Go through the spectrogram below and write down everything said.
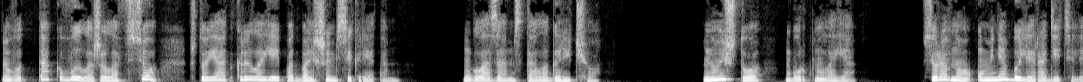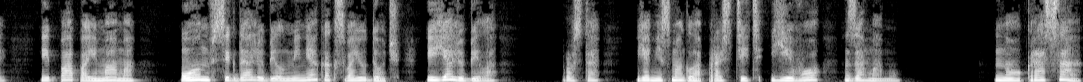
вот так выложила все, что я открыла ей под большим секретом. Глазам стало горячо. «Ну и что?» — буркнула я. «Все равно у меня были родители. И папа, и мама. Он всегда любил меня как свою дочь. И я любила. Просто я не смогла простить его за маму. Но краса.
